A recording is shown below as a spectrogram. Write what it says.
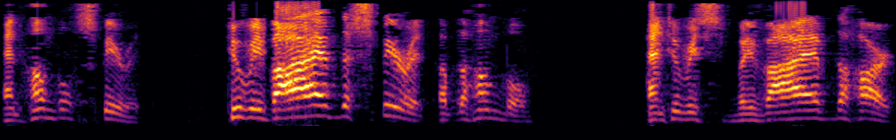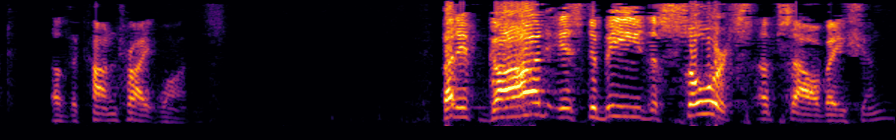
and humble spirit to revive the spirit of the humble and to revive the heart of the contrite ones. But if God is to be the source of salvation,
